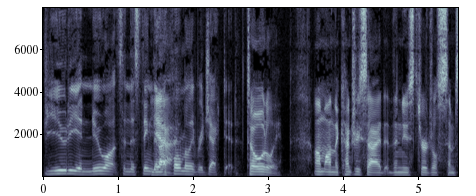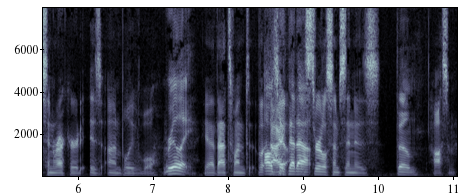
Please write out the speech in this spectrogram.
beauty and nuance in this thing that I formerly rejected. Totally. Um, on the countryside, the new Sturgill Simpson record is unbelievable. Really, Yeah, that's one. To, I'll check that out. Sturgill Simpson is boom. awesome.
